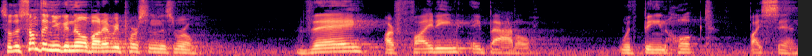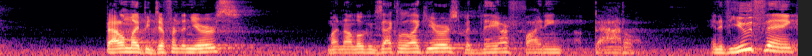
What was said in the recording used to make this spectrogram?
So there's something you can know about every person in this room. They are fighting a battle with being hooked by sin. Battle might be different than yours, might not look exactly like yours, but they are fighting a battle. And if you think,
